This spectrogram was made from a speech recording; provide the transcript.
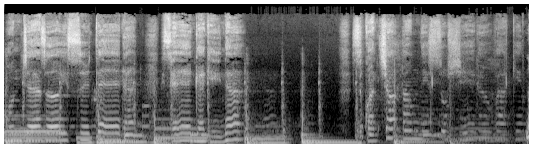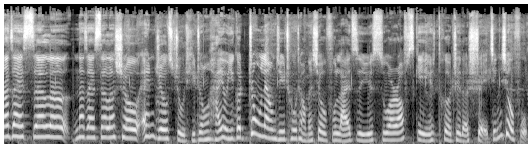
혼자서 있을 때 난 네 생각이 나 那在 Cel 那在 Celestial Angels 主题中，还有一个重量级出场的秀服，来自于 Swarovski 特制的水晶秀服。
